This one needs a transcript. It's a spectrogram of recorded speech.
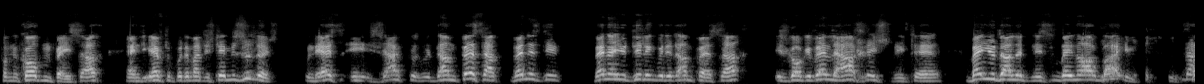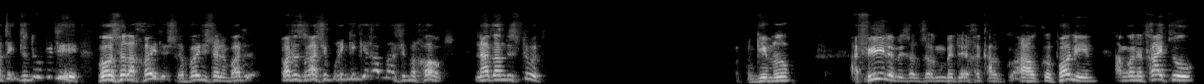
from the Korban Pesach, and you have to put them at the shte mezuzos. And yes, is because with Dam Pesach, when is the, when are you dealing with the Dam Pesach? Is go given le'achri shrite, ben yudalet nisim, ben arbaim. Nothing to do with the, vos el ha-chodesh. Rabbi Nishalem, what, what is Rashi bringing here, Ramasi Bechor? Not understood. Gimel. I feel him is sagen mit der Alkopolim. I'm going to try to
